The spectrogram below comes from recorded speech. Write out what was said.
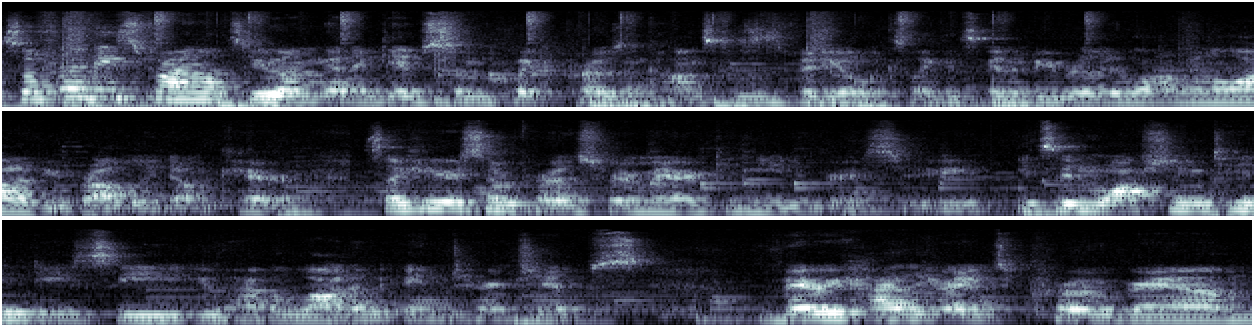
So for these final two, I'm gonna give some quick pros and cons because this video looks like it's gonna be really long and a lot of you probably don't care. So here are some pros for American University. It's in Washington, DC. You have a lot of internships very highly ranked program,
